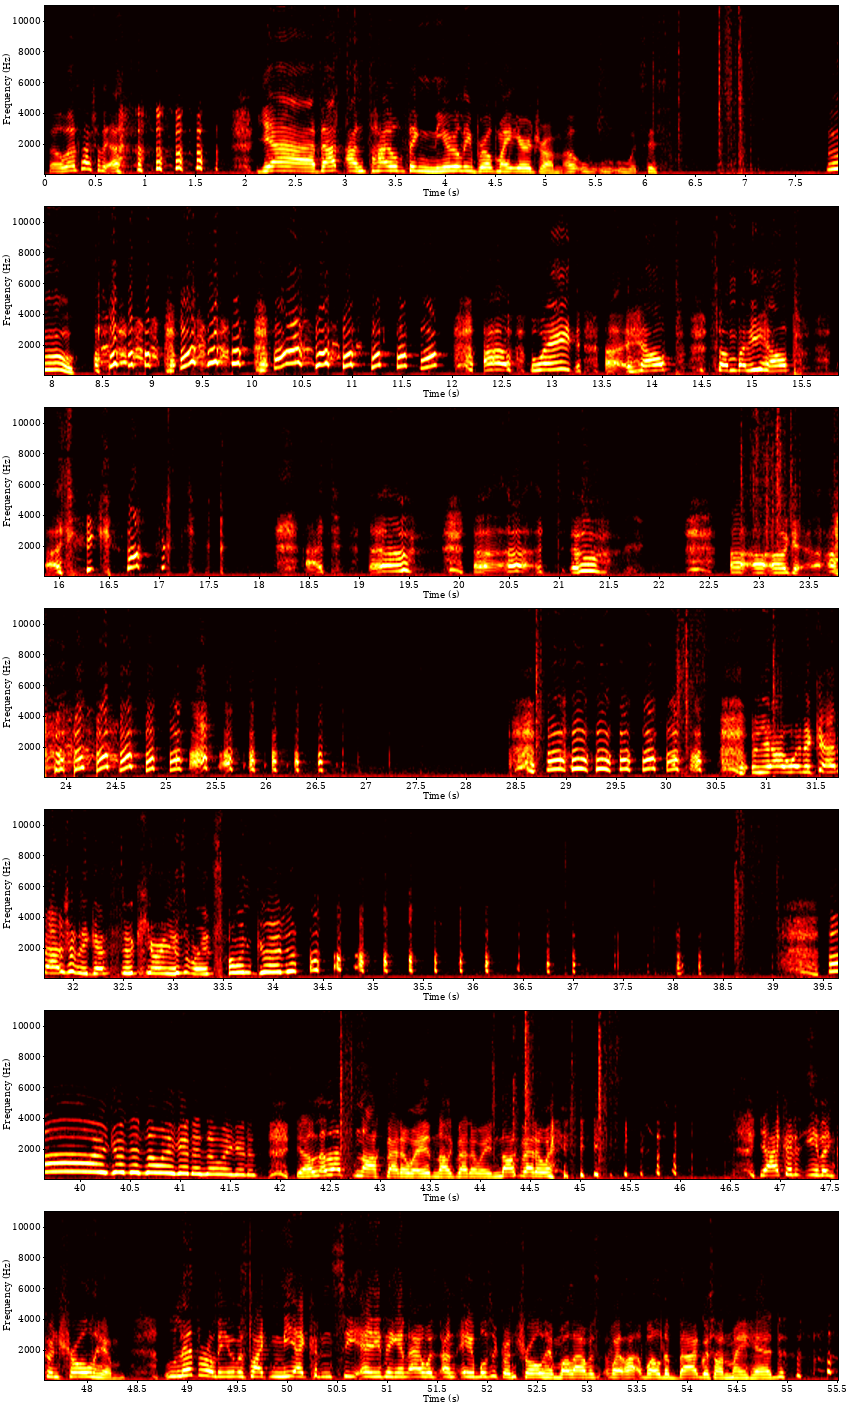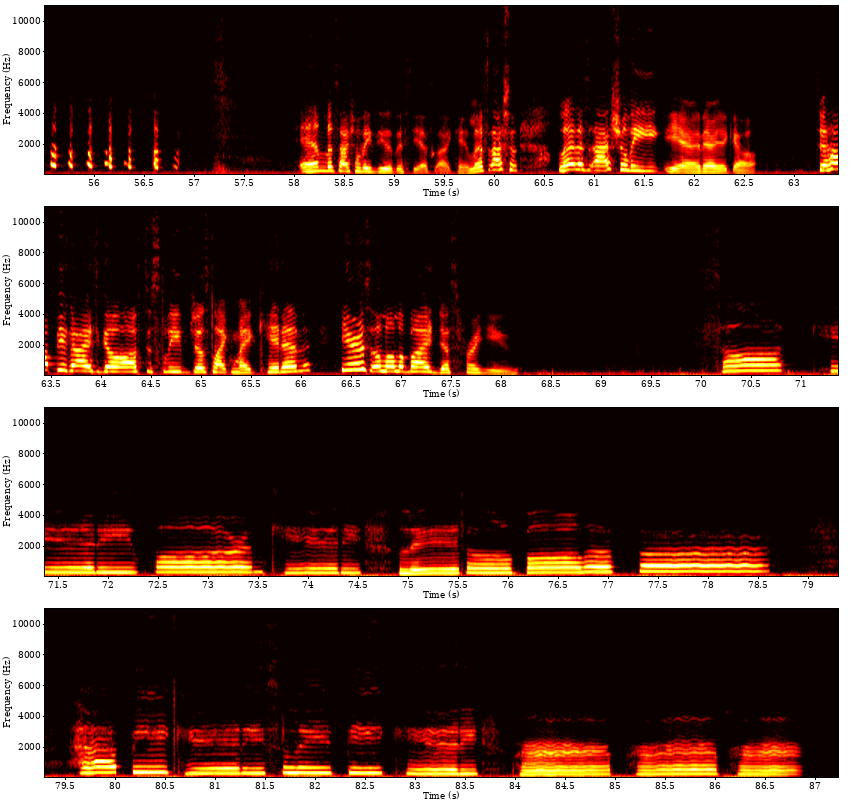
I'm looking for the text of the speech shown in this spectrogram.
So let's actually. yeah, that untitled thing nearly broke my eardrum. Oh, ooh, ooh, what's this? Ooh! oh, wait! Uh, help! Somebody help! Uh, uh, uh, uh, uh, okay. yeah, when cat actually gets too curious for its own good. oh my goodness, oh my goodness, oh my goodness. Yeah, let's knock that away, knock that away, knock that away. yeah, I couldn't even control him. Literally, it was like me. I couldn't see anything, and I was unable to control him while I was while while the bag was on my head. and let's actually do this. Yes, okay. Let's actually let us actually. Yeah, there you go. To help you guys go off to sleep just like my kitten, here's a lullaby just for you. Soft kitty, warm kitty, little ball of fur. Happy kitty, sleepy kitty, purr.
